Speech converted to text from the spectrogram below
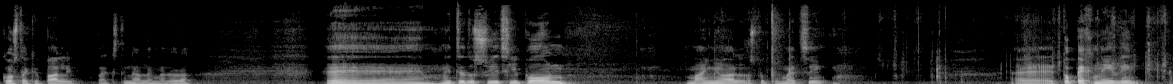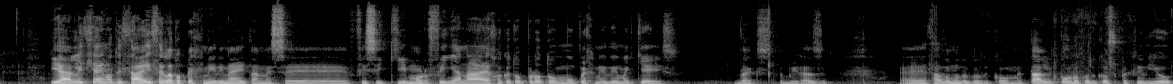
Κώστα και πάλι. Εντάξει, τι να λέμε τώρα. Ε, Nintendo Switch λοιπόν. Manual, ας το πούμε έτσι. Ε, το παιχνίδι η αλήθεια είναι ότι θα ήθελα το παιχνίδι να ήταν σε φυσική μορφή για να έχω και το πρώτο μου παιχνίδι με case. Εντάξει, δεν πειράζει. Ε, θα δούμε τον κωδικό μετά. Λοιπόν, ο κωδικός του παιχνιδιού.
